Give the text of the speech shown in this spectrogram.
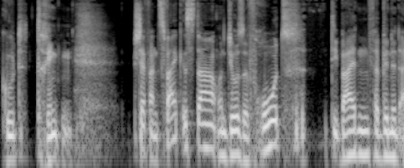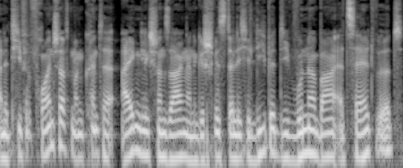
gut trinken. Stefan Zweig ist da und Josef Roth. Die beiden verbindet eine tiefe Freundschaft. Man könnte eigentlich schon sagen, eine geschwisterliche Liebe, die wunderbar erzählt wird.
